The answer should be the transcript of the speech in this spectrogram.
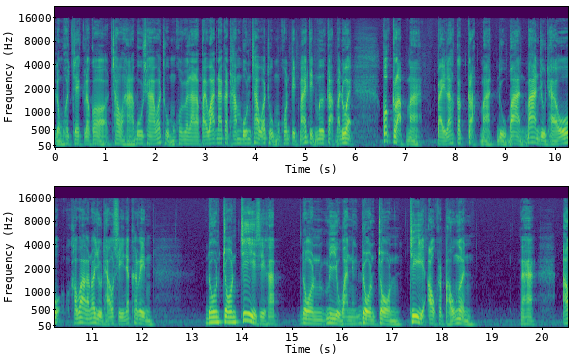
หลวงพ่อเจ๊กแล้วก็เช่าหาบูชาวัตถุมงคลเวลาเราไปวัดนะก็ทำบุญเช่าวัตถุมงคลติดไม้ติดมือกลับมาด้วย ก็กลับมาไปแล้วก็กลับมาอยู่บ้านบ้านอยู่แถวเขาว่ากันว่าอยู่แถวศรีนครินโดนโจรจี้สิครับ โดนมีอยู่วันหนึ่งโดนโจรจี้เอากระเป๋าเงินนะฮะเอา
